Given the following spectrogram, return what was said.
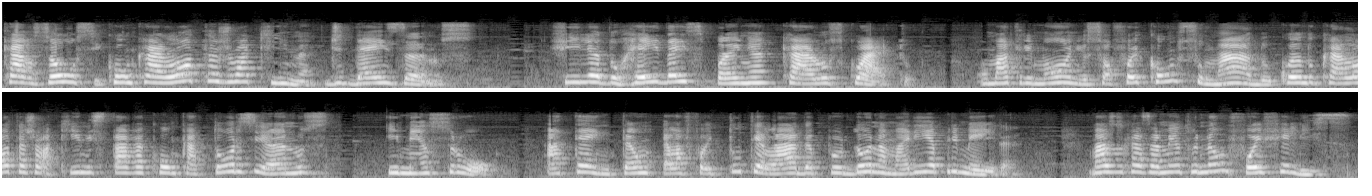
casou-se com Carlota Joaquina, de 10 anos, filha do rei da Espanha, Carlos IV. O matrimônio só foi consumado quando Carlota Joaquina estava com 14 anos e menstruou. Até então, ela foi tutelada por Dona Maria I, mas o casamento não foi feliz.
